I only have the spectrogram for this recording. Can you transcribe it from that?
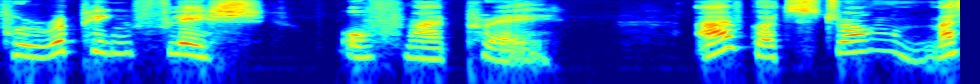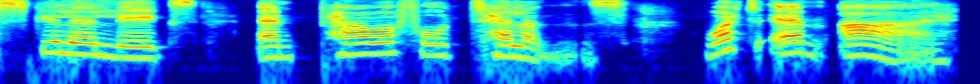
for ripping flesh off my prey. I've got strong muscular legs and powerful talons. What am I?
